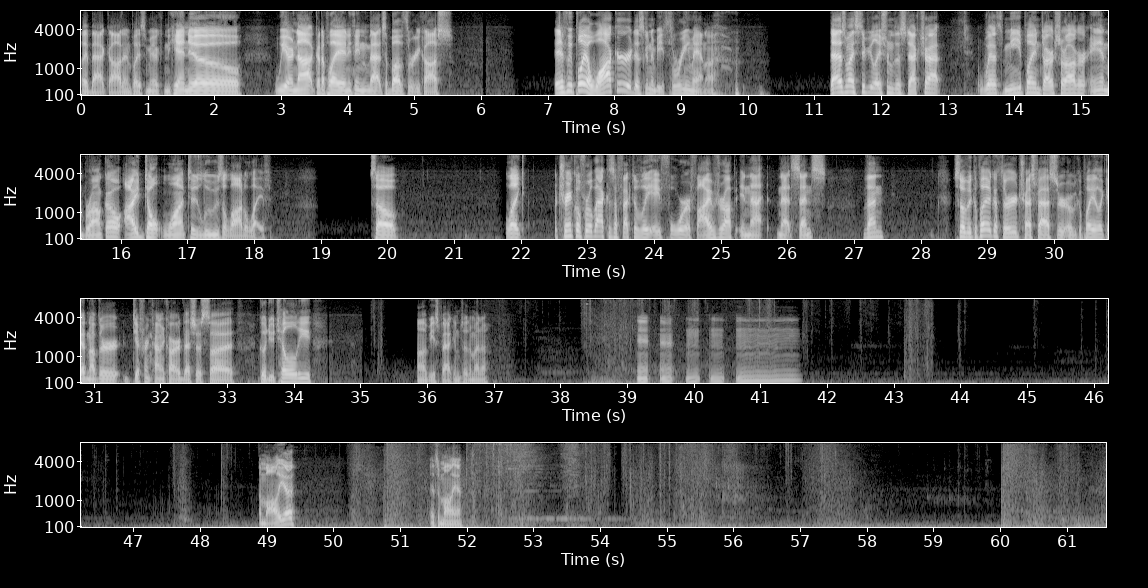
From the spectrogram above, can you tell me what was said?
Play back God and play some Mirror. You can't. No, we are not going to play anything that's above three costs. If we play a Walker, it is going to be three mana. that is my stipulation of this deck chat. With me playing Darkstalker and Bronco, I don't want to lose a lot of life. So, like, a Tranquil Frillback is effectively a four or five drop in that in that sense. Then, so we could play like a third Trespasser, or we could play like another different kind of card that's just uh good utility. Uh, Beast back into the meta. Mm, mm, mm, mm, mm. Amalia? It's Amalia.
